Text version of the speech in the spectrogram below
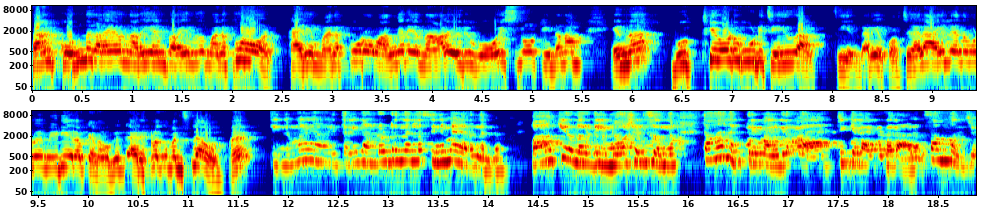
താൻ കൊന്നു കളയുമെന്ന് അറിയാൻ പറയുന്നത് മനഃപൂർവമാണ്. കാര്യം മനഃപൂർവം അങ്ങനെ നാളെ ഒരു വോയിസ് നോട്ട് ഇടണം എന്ന് ബുദ്ധിയോടുകൂടി ചെയ്തതാണ്. സി എന്താ അറിയോ കുറച്ചു കാലം ആയില്ലേ നമ്മൾ മീഡിയയിലൊക്കെ നമുക്ക് കാര്യങ്ങളൊക്കെ മനസ്സിലാവും. ഏഹ് ബാക്കിയുള്ളവരുടെ ഇമോഷൻസ് ഒന്നും താൻ അത്രയും ഭയങ്കര പ്രാക്ടിക്കൽ ആയിട്ടുള്ള ഒരാൾ സമ്മതിച്ചു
